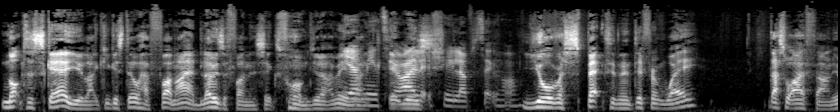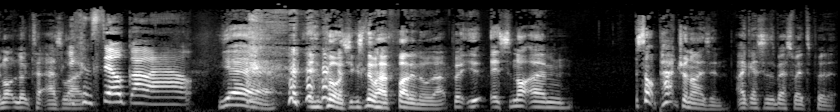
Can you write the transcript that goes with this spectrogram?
not to scare you, like you can still have fun. I had loads of fun in sixth form. Do you know what I mean? yeah, Like, me too. I literally love sixth form. you're respected in a different way. That's what I found. You're not looked at as like You can still go out. yeah, of course you can still have fun and all that, but you, it's not um, it's not patronising. I guess is the best way to put it.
